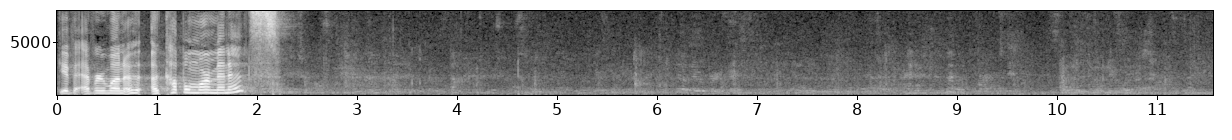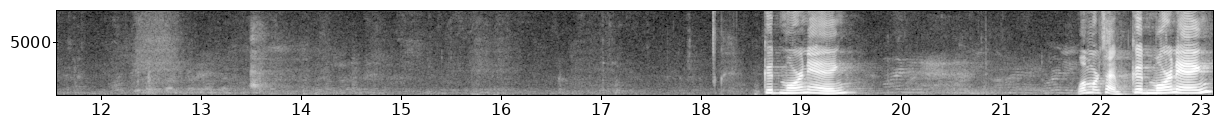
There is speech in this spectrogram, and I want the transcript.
Give everyone a, a couple more minutes. Good morning. One more time. Good morning.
